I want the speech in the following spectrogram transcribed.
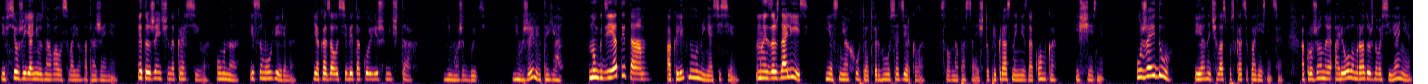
И все же я не узнавала свое отражение. Эта женщина красива, умна и самоуверена. Я казалась себе такой лишь в мечтах. Не может быть. Неужели это я? «Ну где ты там?» — окликнула меня Сиси. «Мы заждались!» Я с неохотой отвернулась от зеркала, словно опасаясь, что прекрасная незнакомка исчезнет. «Уже иду!» И я начала спускаться по лестнице, окруженная ореолом радужного сияния,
